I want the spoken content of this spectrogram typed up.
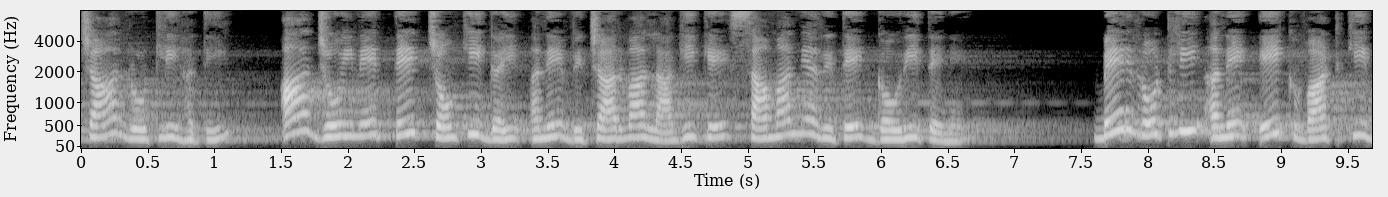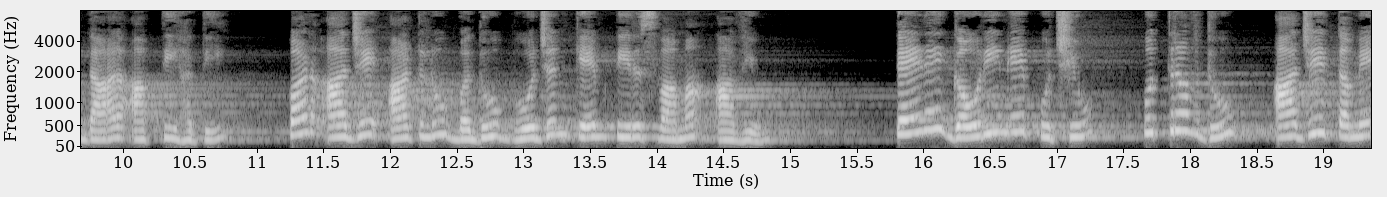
ચાર રોટલી હતી. આ જોઈને તે ચોંકી ગઈ અને વિચારવા લાગી કે સામાન્ય રીતે ગૌરી તેને બે રોટલી અને એક વાટકી દાળ આપતી હતી, પણ આજે આટલું બધું ભોજન કેમ પીરસવામાં આવ્યું? તેણે ગૌરીને પૂછ્યું, પુત્રવધુ, આજે તમે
